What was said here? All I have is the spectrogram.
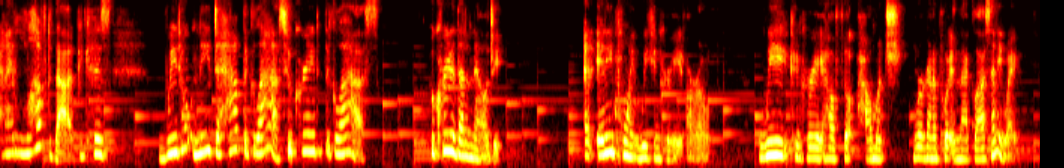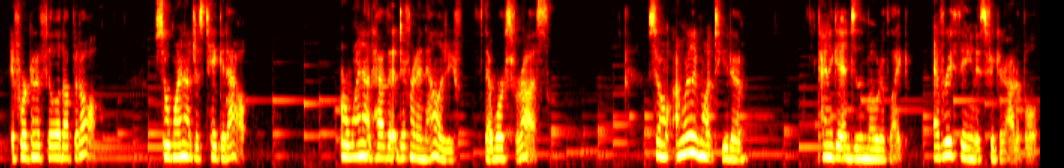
And I loved that because we don't need to have the glass. Who created the glass? Who created that analogy? At any point, we can create our own we can create how fill, how much we're going to put in that glass anyway if we're going to fill it up at all so why not just take it out or why not have that different analogy that works for us? So i really want you to kind of get into the mode of like everything is figure outable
